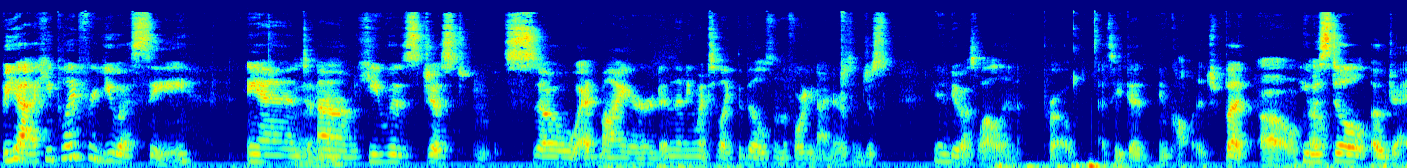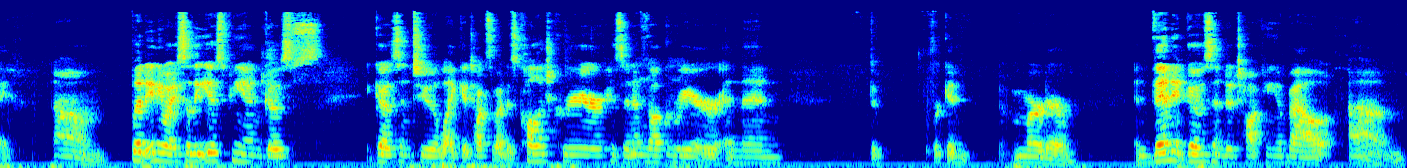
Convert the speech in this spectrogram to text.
But yeah, he played for USC and Mhm. um, he was just so admired. And then he went to like the Bills and the 49ers and just he didn't do as well in pro as he did in college. But Oh, he was still OJ. Um, but anyway, so the ESPN goes it goes into like it talks about his college career, his NFL Mhm. career, and then the freaking murder. And then it goes into talking about um,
